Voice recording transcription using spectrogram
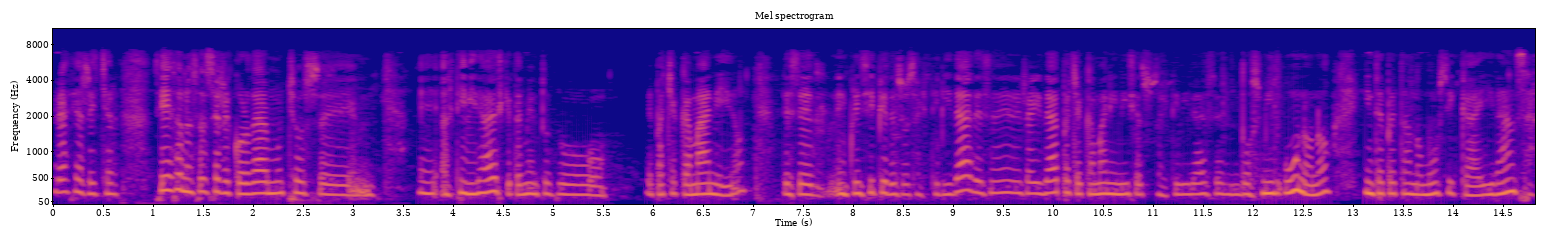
Gracias, Richard. Sí, eso nos hace recordar muchas eh, eh, actividades que también tuvo Pachacamani, ¿no? Desde el principio de sus actividades. En realidad, Pachacamani inicia sus actividades en 2001, ¿no? Interpretando música y danza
